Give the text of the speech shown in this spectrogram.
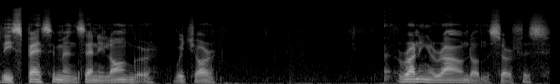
these specimens any longer, which are running around on the surface.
